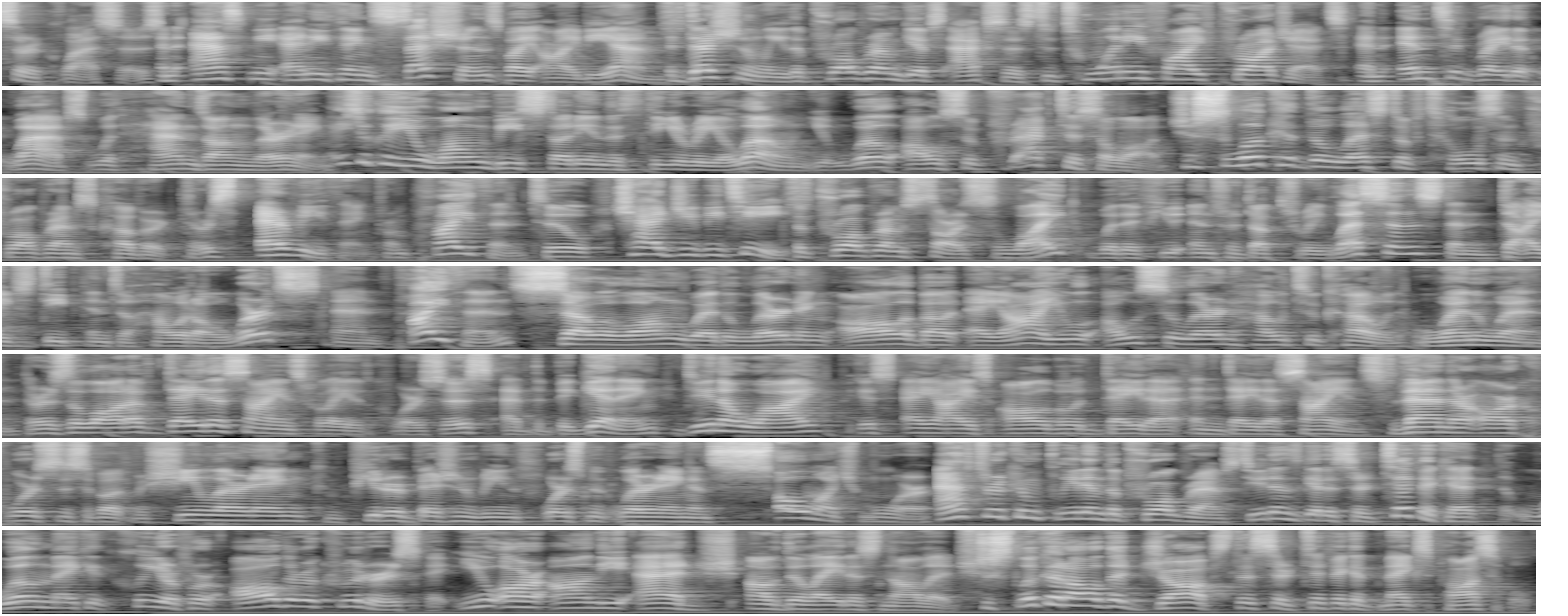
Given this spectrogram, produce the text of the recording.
masterclasses, and Ask Me Anything sessions by IBM. Additionally, the program gives access to 25 projects and integrated labs with hands-on learning. Basically, you won't be studying the theory alone, you will also practice a lot. Just look at the list of tools and programs covered. There's everything from Python to ChatGPT. The program starts light with a few introductory lessons, then dives deep into how it all works and Python. So along with learning all about AI, you will also learn how to code code. Win-win. There's a lot of data science related courses at the beginning. Do you know why? Because AI is all about data and data science. Then there are courses about machine learning, computer vision reinforcement learning, and so much more. After completing the program, students get a certificate that will make it clear for all the recruiters that you are on the edge of the latest knowledge. Just look at all the jobs this certificate makes possible.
